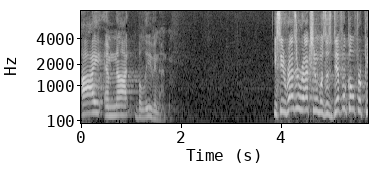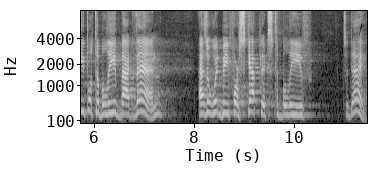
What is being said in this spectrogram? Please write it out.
I am not believing it. You see, resurrection was as difficult for people to believe back then as it would be for skeptics to believe today.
